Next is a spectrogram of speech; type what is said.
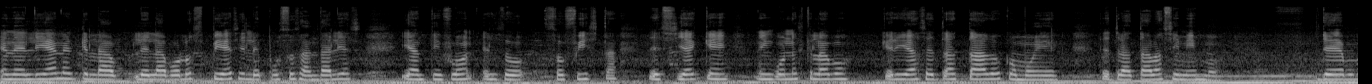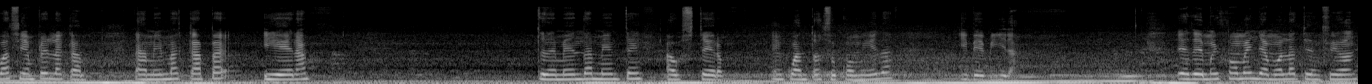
en el día en el que le lavó los pies y le puso sandalias y Antifón, el sofista, decía que ningún esclavo quería ser tratado como él se trataba a sí mismo. Llevaba siempre la, la misma capa y era tremendamente austero en cuanto a su comida y bebida. Desde muy joven llamó la atención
